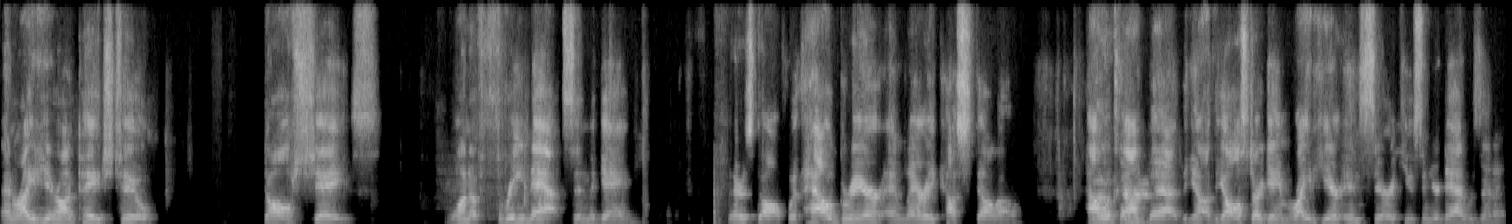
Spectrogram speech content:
and right here on page two, Dolph Schayes, one of three Nats in the game. There's Dolph with Hal Greer and Larry Costello. How That's about that? The, uh, the All Star game right here in Syracuse, and your dad was in it.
